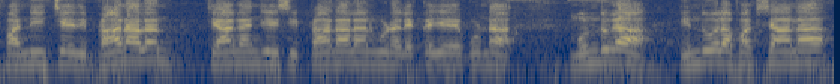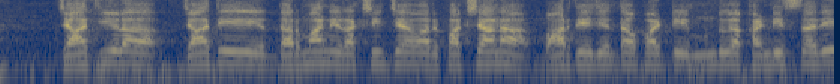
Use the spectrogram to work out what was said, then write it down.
స్పందించేది ప్రాణాలను త్యాగం చేసి ప్రాణాలను కూడా లెక్క చేయకుండా ముందుగా హిందువుల పక్షాన జాతీయుల జాతి ధర్మాన్ని రక్షించే వారి పక్షాన భారతీయ జనతా పార్టీ ముందుగా ఖండిస్తుంది.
